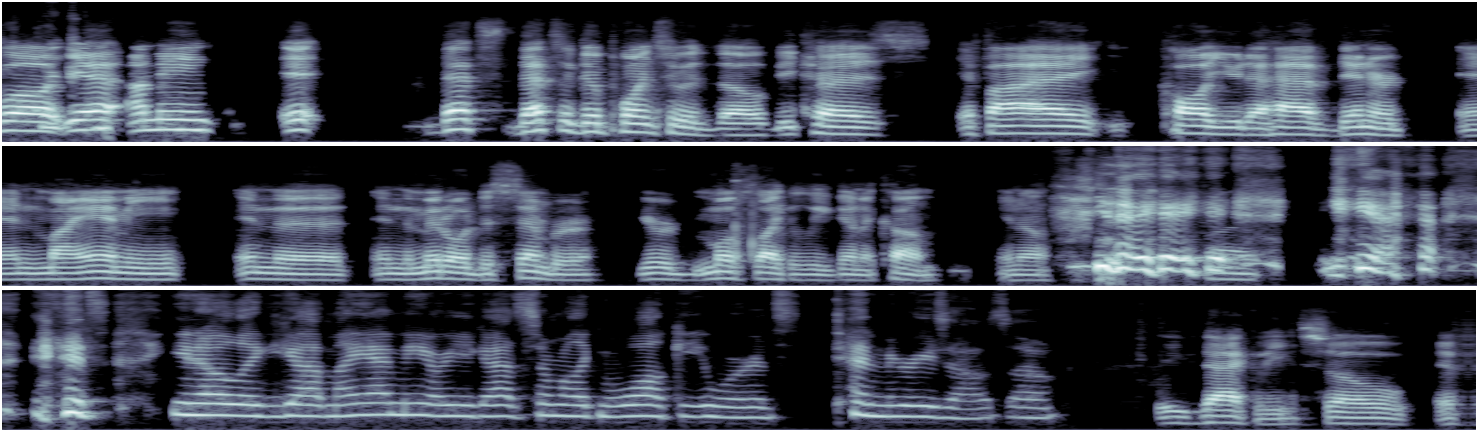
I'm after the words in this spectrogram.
well, they're yeah, I mean it. That's that's a good point to it though, because if I call you to have dinner in Miami in the in the middle of December, you're most likely going to come, you know? Yeah. It's, you know, like you got Miami or you got somewhere like Milwaukee where it's 10 degrees out. So, exactly. So, if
